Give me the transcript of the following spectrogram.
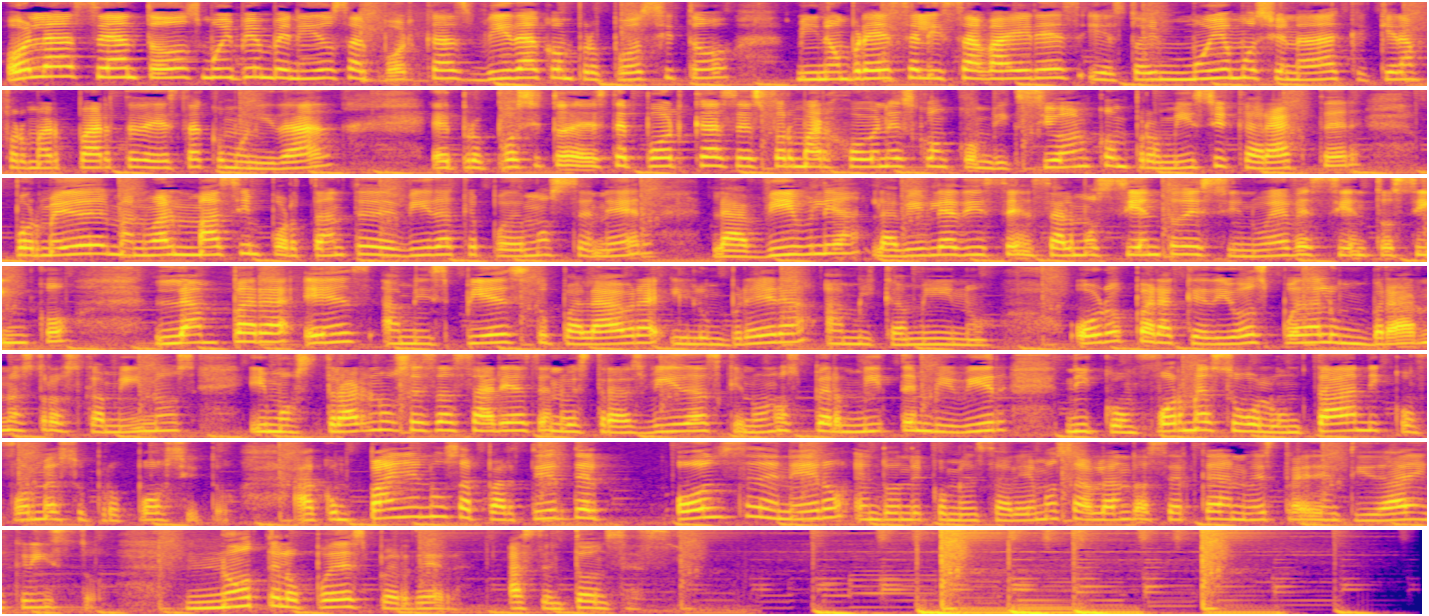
Hola, sean todos muy bienvenidos al podcast Vida con propósito. Mi nombre es Elisa Baires y estoy muy emocionada que quieran formar parte de esta comunidad. El propósito de este podcast es formar jóvenes con convicción, compromiso y carácter por medio del manual más importante de vida que podemos tener, la Biblia. La Biblia dice en Salmos 119, 105, lámpara es a mis pies tu palabra y lumbrera a mi camino. Oro para que Dios pueda alumbrar nuestros caminos y mostrarnos esas áreas de nuestras vidas que no nos permiten vivir ni conforme a su voluntad ni conforme a su propósito. Acompáñanos a partir del 11 de enero en donde comenzaremos hablando acerca de nuestra identidad en Cristo. No te lo puedes perder. Hasta entonces.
